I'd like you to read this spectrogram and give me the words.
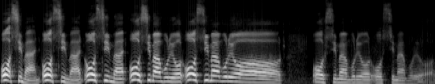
Osimen. Osimen. Osimen. Osimen vuruyor. Osimen vuruyor. Osimen vuruyor. Osimen vuruyor.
